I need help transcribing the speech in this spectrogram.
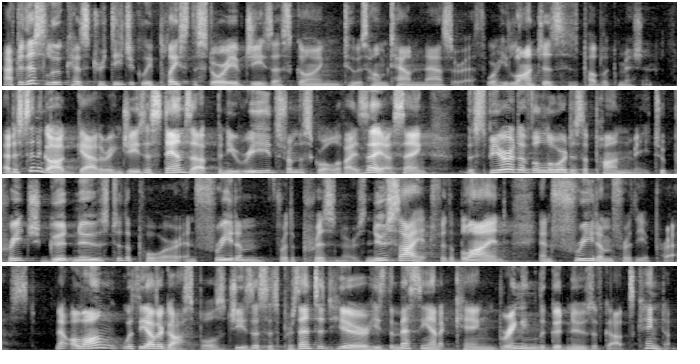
After this, Luke has strategically placed the story of Jesus going to his hometown Nazareth, where he launches his public mission. At a synagogue gathering, Jesus stands up and he reads from the scroll of Isaiah, saying, The Spirit of the Lord is upon me to preach good news to the poor and freedom for the prisoners, new sight for the blind and freedom for the oppressed. Now, along with the other Gospels, Jesus is presented here, he's the Messianic King bringing the good news of God's kingdom.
